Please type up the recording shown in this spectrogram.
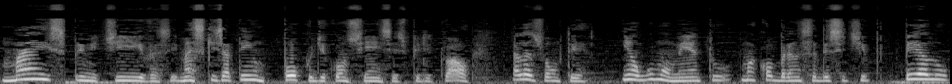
mais primitivas, mas que já têm um pouco de consciência espiritual, elas vão ter, em algum momento, uma cobrança desse tipo pelo,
